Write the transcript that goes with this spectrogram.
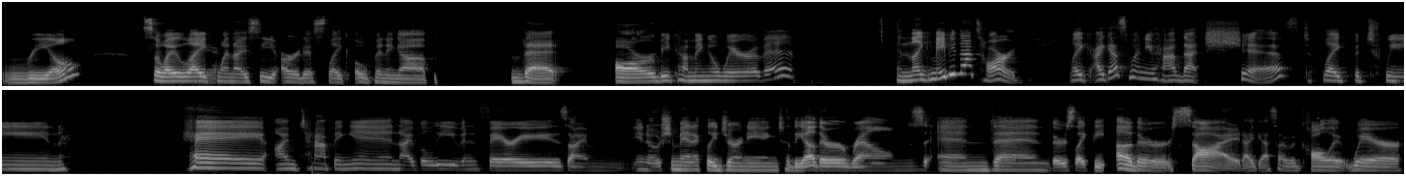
real. So i like yeah. when i see artists like opening up that are becoming aware of it. And like maybe that's hard. Like i guess when you have that shift like between hey i'm tapping in i believe in fairies i'm you know, shamanically journeying to the other realms. And then there's like the other side, I guess I would call it, where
